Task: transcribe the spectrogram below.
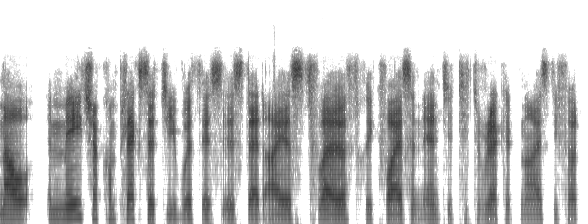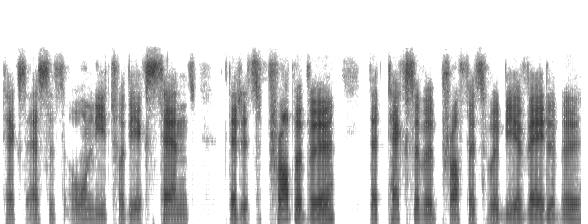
Now, a major complexity with this is that IAS 12 requires an entity to recognize deferred tax assets only to the extent that it's probable that taxable profits will be available.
